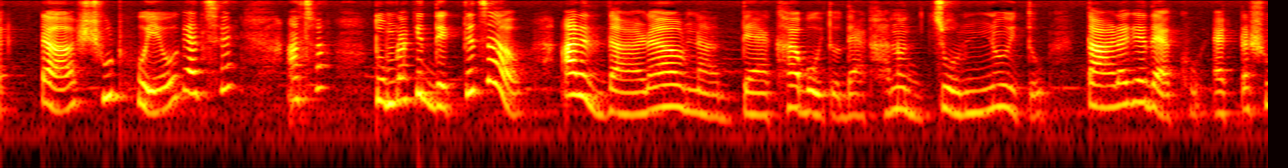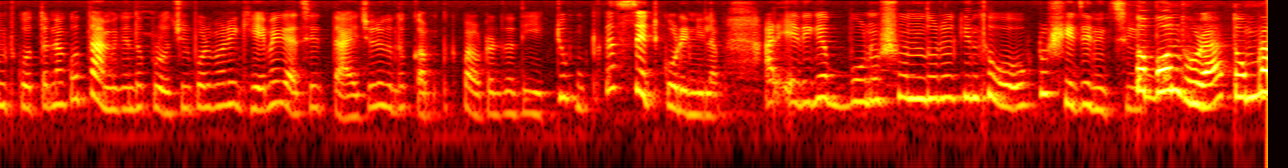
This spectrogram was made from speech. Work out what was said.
একটা শ্যুট হয়েও গেছে? আচ্ছা তোমরা কি দেখতে চাও? আরে দাঁড়াও না দেখাবই তো দেখানোর জন্যই তো। তার আগে দেখো একটা শ্যুট করতে না করতে আমি কিন্তু প্রচুর পরিমাণে ঘেমে গেছি তাই জন্য কিন্তু কম্প্যাক্ট পাউডারটা দিয়ে একটু মুখটাকে সেট করে নিলাম। আর এদিকে বনু সুন্দরও কিন্তু ও একটু সেজে নিচ্ছিল। তো বন্ধুরা তোমরা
